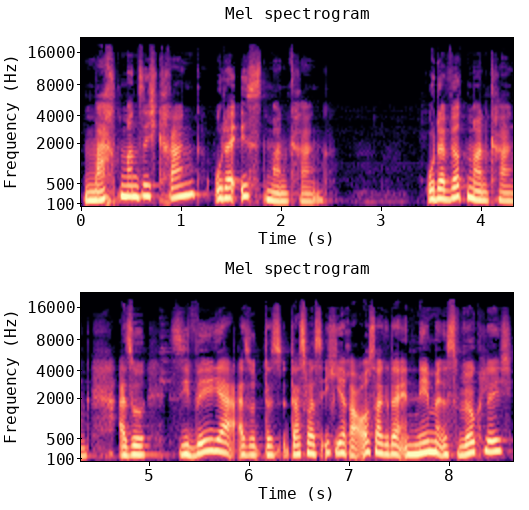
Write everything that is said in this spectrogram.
macht man sich krank oder ist man krank? Oder wird man krank? Also sie will ja, also das, das, was ich ihrer Aussage da entnehme, ist wirklich,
